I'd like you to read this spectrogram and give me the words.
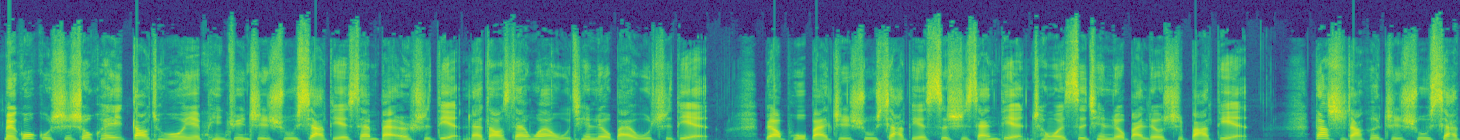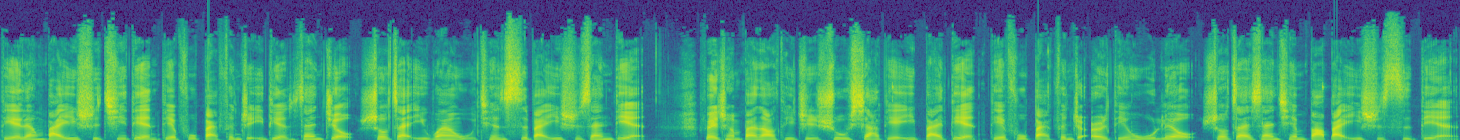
美国股市收黑，道琼工业平均指数下跌三百二十点，来到三万五千六百五十点。标普白指数下跌四十三点，成为四千六百六十八点。纳斯达克指数下跌两百一十七点，跌幅百分之一点三九，收在一万五千四百一十三点。费城半导体指数下跌一百点，跌幅百分之二点五六，收在三千八百一十四点。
